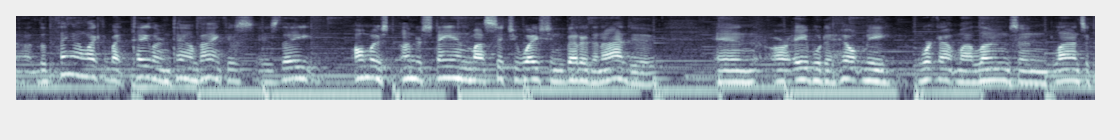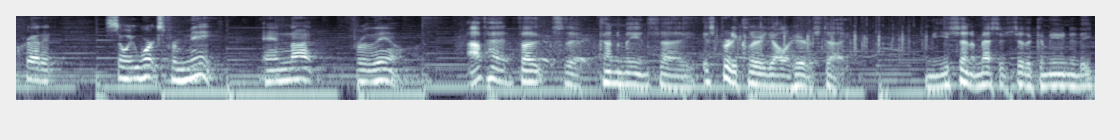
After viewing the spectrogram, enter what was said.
uh, the thing I like about Taylor and TowneBank is, is they almost understand my situation better than I do and are able to help me work out my loans and lines of credit so it works for me and not for them. I've had folks that come to me and say, it's pretty clear y'all are here to stay. I mean, you send a message to the community,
